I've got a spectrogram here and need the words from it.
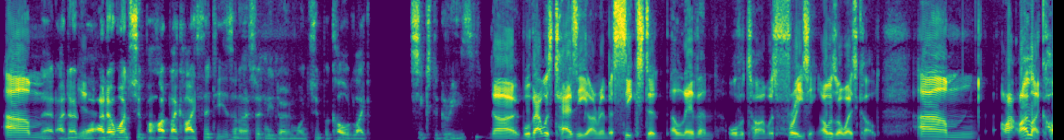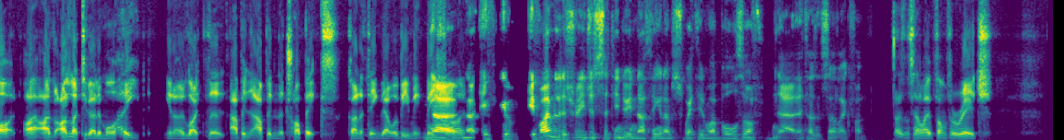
Um, That I don't Yeah. want. I don't want super hot like high thirties, and I certainly don't want super cold like six degrees. No, well, that was Tassie. I remember six to eleven all the time. It was freezing. I was always cold. Um, I, I like hot. I, I'd, I'd like to go to more heat. You know, like the up in up in the tropics kind of thing. That would be me, me no, fine. no. If, if if I'm literally just sitting doing nothing and I'm sweating my balls off, no, that doesn't sound like fun. Doesn't sound like fun for Rich.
